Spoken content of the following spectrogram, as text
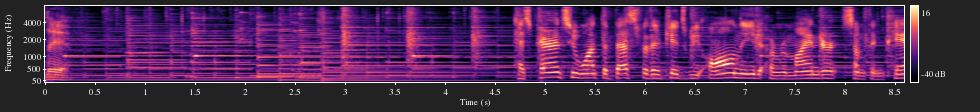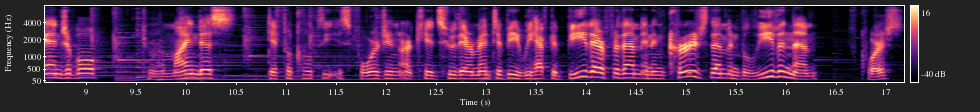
live. As parents who want the best for their kids, we all need a reminder, something tangible to remind us difficulty is forging our kids who they're meant to be. We have to be there for them and encourage them and believe in them, of course.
